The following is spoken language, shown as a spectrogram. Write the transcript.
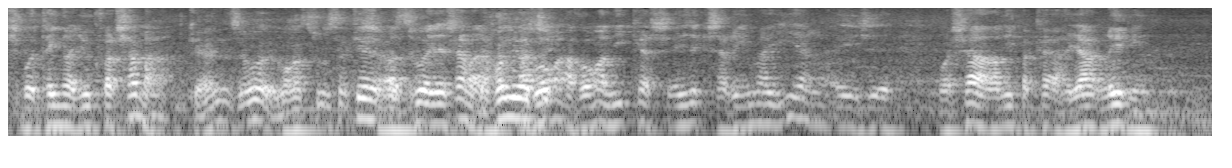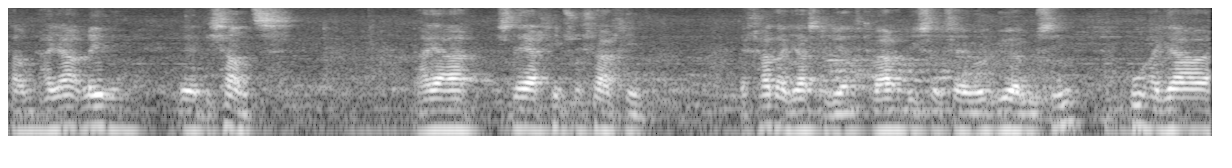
שמותינו היו כבר שמה. כן, זהו, לא רצו לסכן. הוא היה שם. יכול להיות ש- עבור- אני, איזה קשרים היה, איזה... למשל, אני פקע, היה לוין, היה לוין אה, בשאנץ. היה שני אחים, שלושה אחים. אחד היה סטודנט כבר, בשביל שהיו הרוסים, הוא היה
